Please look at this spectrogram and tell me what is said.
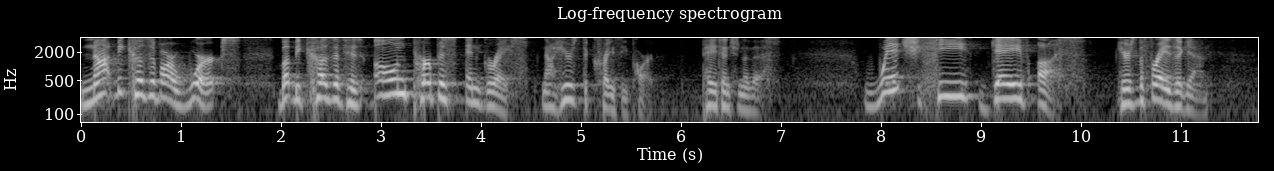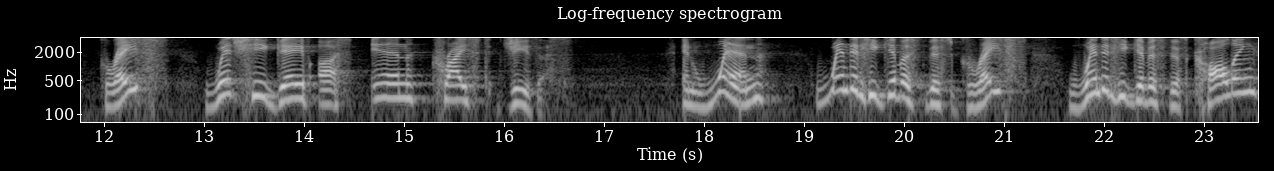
not because of our works, but because of his own purpose and grace. Now, here's the crazy part. Pay attention to this which he gave us. Here's the phrase again grace, which he gave us in Christ Jesus. And when, when did he give us this grace? When did he give us this calling?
